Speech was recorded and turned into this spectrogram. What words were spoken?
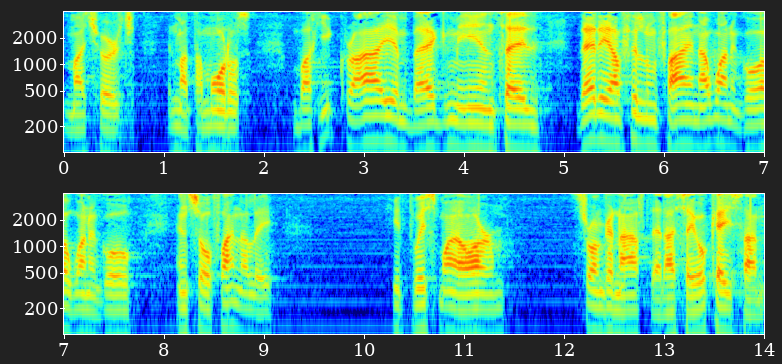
my church in Matamoros. But he cried and begged me and said, Daddy, I'm feeling fine. I want to go. I want to go. And so finally, he twists my arm strong enough that I say, okay, son.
